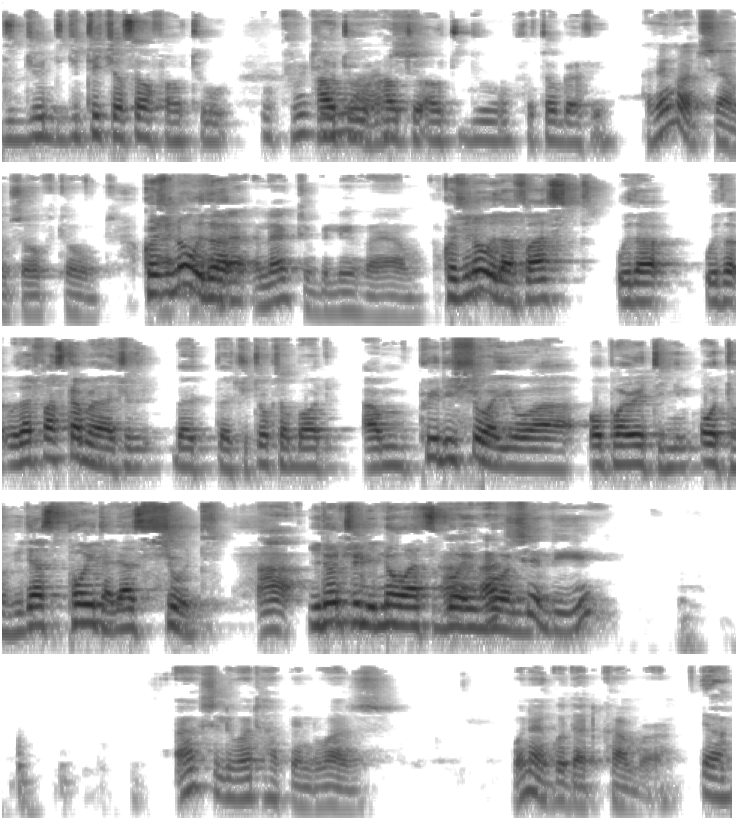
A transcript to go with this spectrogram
Did you, did you teach yourself how to, Pretty how to, how to, how to do photography? I think I'd say I'm self-taught. Cause you know with I, the, I, like to believe I am. Because you know, with the first, with the with the, with that first camera that you that, that you talked about, I'm pretty sure you are operating in auto. You just point and just shoot. Uh, You don't really know what's going on. actually, actually, what happened was when I got that camera, Yeah.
